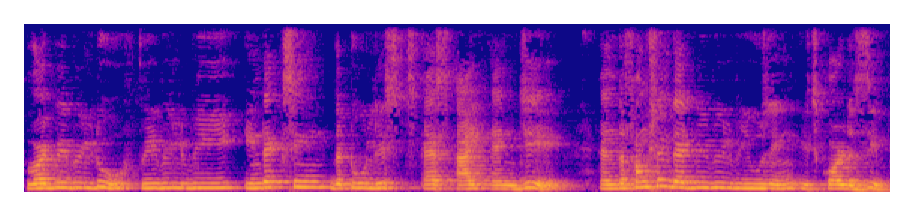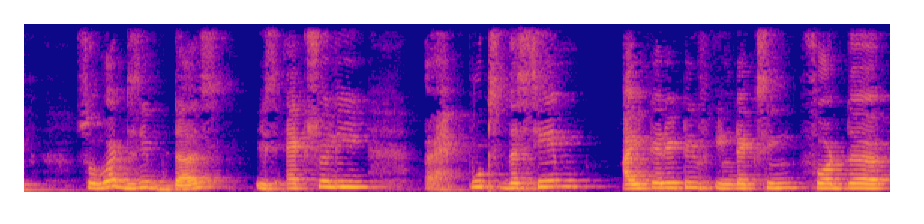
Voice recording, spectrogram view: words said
what we will do, we will be indexing the two lists as i and j and the function that we will be using is called zip. So what zip does is actually uh, puts the same iterative indexing for the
